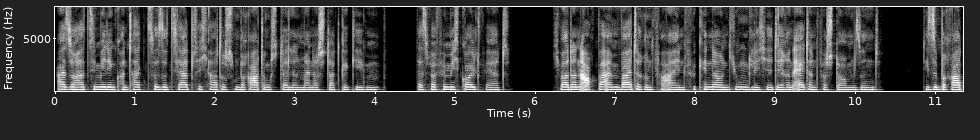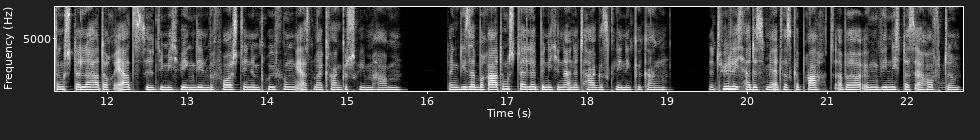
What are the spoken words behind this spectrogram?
also hat sie mir den Kontakt zur sozialpsychiatrischen Beratungsstelle in meiner Stadt gegeben. Das war für mich Gold wert. Ich war dann auch bei einem weiteren Verein für Kinder und Jugendliche, deren Eltern verstorben sind. Diese Beratungsstelle hat auch Ärzte, die mich wegen den bevorstehenden Prüfungen erstmal krankgeschrieben haben. Dank dieser Beratungsstelle bin ich in eine Tagesklinik gegangen. Natürlich hat es mir etwas gebracht, aber irgendwie nicht das Erhoffte.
